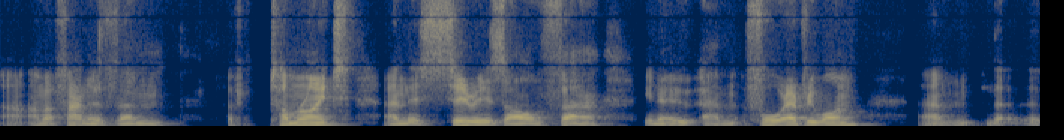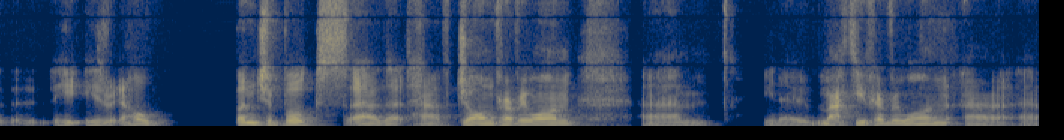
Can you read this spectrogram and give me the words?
I'm a fan of, um, of Tom Wright and this series of, uh, you know, um, for everyone. Um, he, he's written a whole bunch of books uh, that have John for everyone, um, you know, Matthew for everyone, uh,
